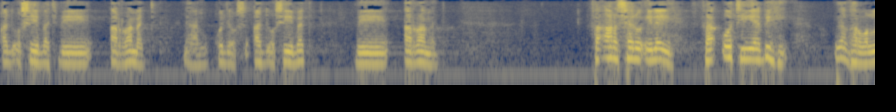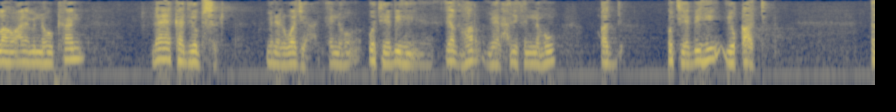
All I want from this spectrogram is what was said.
قد أصيبت بالرمد. نعم قد أصيبت بالرمد. فأرسلوا إليه فأتي به. ويظهر والله أعلم أنه كان لا يكاد يبصر من الوجع لأنه أتي به يظهر من الحديث أنه قد أتي به يقاد.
